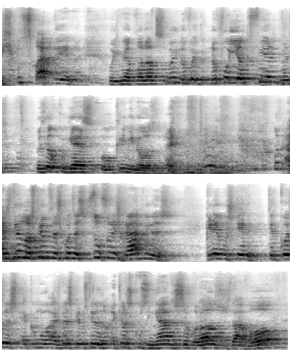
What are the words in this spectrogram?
e começou a arder, não é? O Ismael pode dar testemunho, não foi, não foi ele que fez, mas, mas ele conhece o criminoso, não é? Às vezes nós temos as coisas, soluções rápidas, queremos ter, ter coisas, é como às vezes queremos ter aqueles cozinhados saborosos da avó,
